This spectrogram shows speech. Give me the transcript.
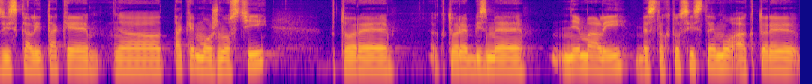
získali také, také možnosti, ktoré, ktoré by sme nemali bez tohto systému a ktoré,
